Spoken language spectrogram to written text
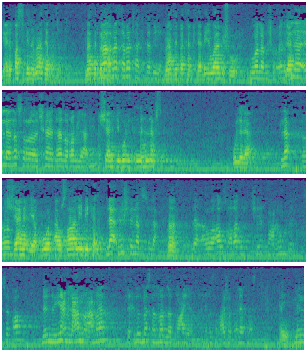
يعني قصدك إنه ما ثبتت ما ثبتها؟ ما, ثبتها كتابيا. ما ثبتها كتابيا ولا بشهود ولا بشهود الا إلا نفس الشاهد هذا الرجل يعني. الشاهد يقول إنه نفسه ولا لا؟ لا هو الشاهد يقول أوصاني بكذا لا مش لنفسه لا. ها. لا هو أوصى رجل شيخ معلوم بالثقة بأنه يعمل عنه أعمال في حدود مثلا مبلغ معين يعني مثلا 10000 مثلا. أي. من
